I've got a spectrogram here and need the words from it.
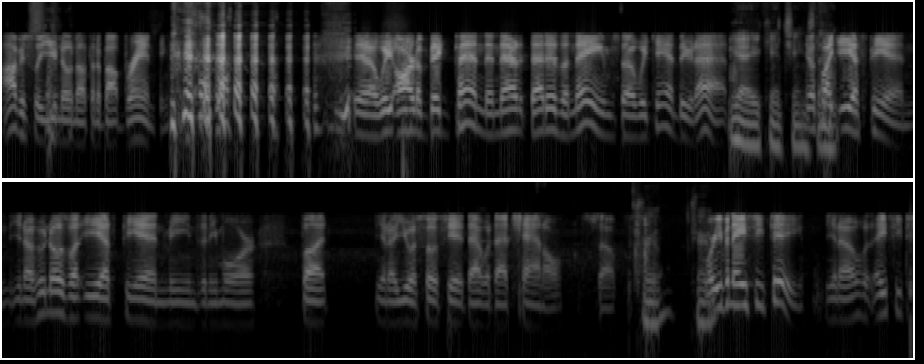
Obviously, you know nothing about branding. you know, we are the Big Ten, and that that is a name, so we can't do that. yeah, you can't change You know, it's that. like ESPN. You know, who knows what ESPN means anymore? But you know, you associate that with that channel. So, True, true. or even ACT. You know, ACT.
